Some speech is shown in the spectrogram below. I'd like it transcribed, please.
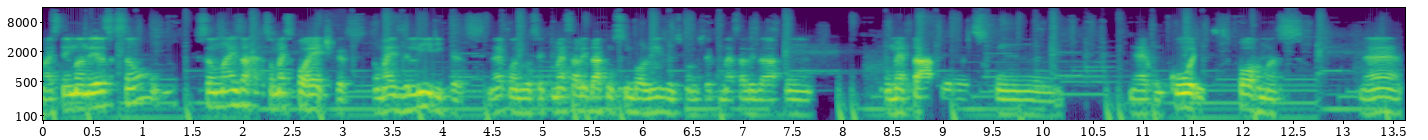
mas tem maneiras que são são mais são mais poéticas, são mais líricas, né? Quando você começa a lidar com simbolismos, quando você começa a lidar com, com metáforas, com né, com cores, formas, né?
